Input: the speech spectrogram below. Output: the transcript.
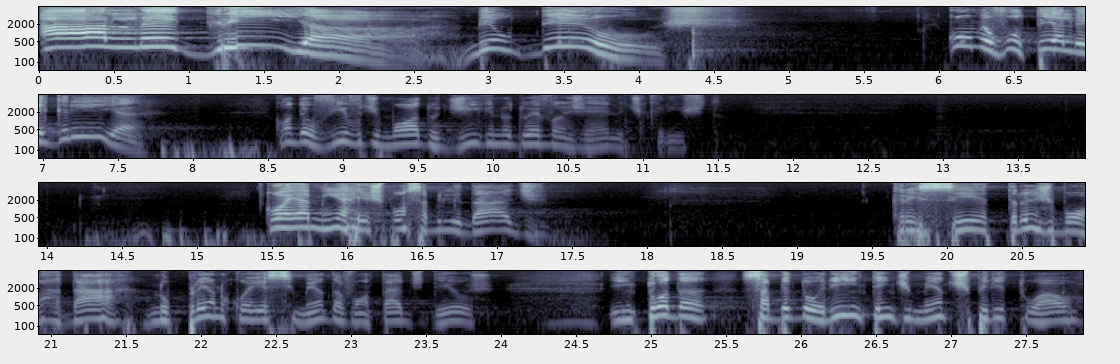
alegria. Meu Deus! Como eu vou ter alegria? quando eu vivo de modo digno do Evangelho de Cristo? Qual é a minha responsabilidade? Crescer, transbordar no pleno conhecimento da vontade de Deus, em toda sabedoria e entendimento espiritual.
